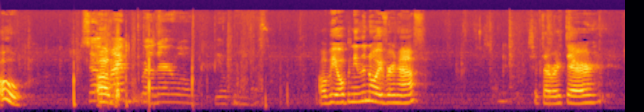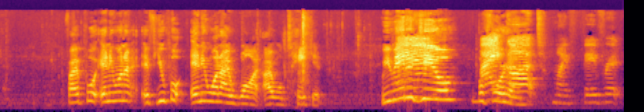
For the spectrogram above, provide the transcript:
Oh, So Um, my brother will be opening this. I'll be opening the Noivern half. Set that right there. If I pull anyone, if you pull anyone I want, I will take it. We made a deal beforehand. I got my favorite,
